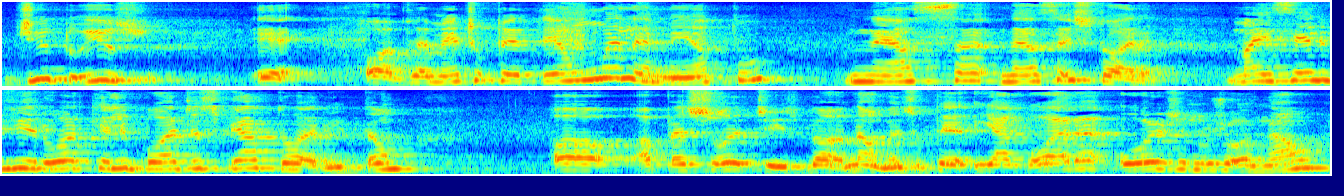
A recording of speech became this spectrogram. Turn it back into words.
Dito isso, é, obviamente o PT é um elemento nessa, nessa história, mas ele virou aquele bode expiatório. Então, ó, a pessoa diz: não, não mas PT, e agora, hoje no jornal,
